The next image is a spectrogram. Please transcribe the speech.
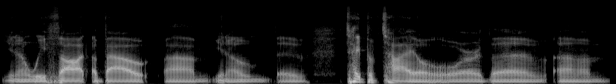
you know we thought about um you know the type of tile or the um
